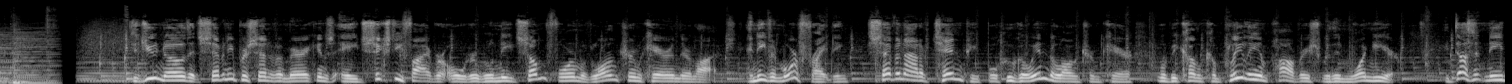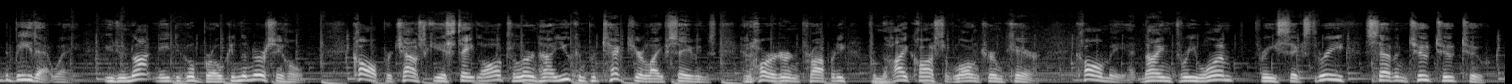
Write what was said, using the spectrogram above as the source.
Did you know that 70% of Americans age 65 or older will need some form of long term care in their lives? And even more frightening, 7 out of 10 people who go into long term care will become completely impoverished within one year. It doesn't need to be that way. You do not need to go broke in the nursing home. Call Perchowski Estate Law to learn how you can protect your life savings and hard earned property from the high cost of long term care. Call me at 931 363 7222.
